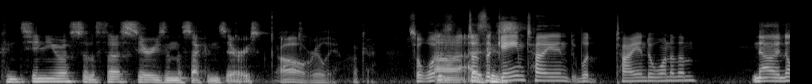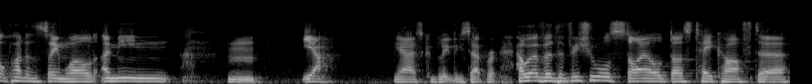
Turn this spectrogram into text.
continuous are the first series and the second series. Oh, really? Okay. So what is, Uh, does the game tie in? Would tie into one of them? No, not part of the same world. I mean, hmm, yeah, yeah, it's completely separate. However, the visual style does take after.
